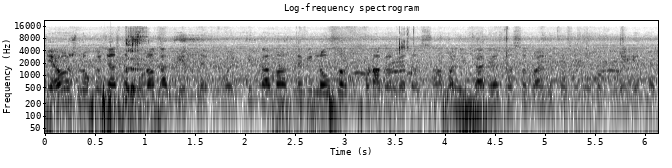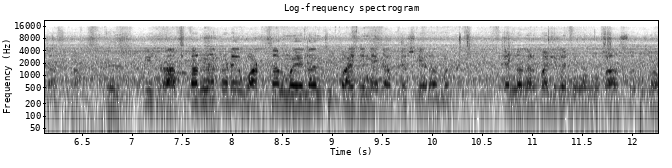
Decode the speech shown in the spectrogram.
त्यावेळेस लोक जास्त पुढाकार घेत नाहीत. वैयक्तिक कामं असलं की लवकर पुढाकार घेतात. सामाजिक कार्य जसं पाहिजे तसं लोक पुढे घेत नाहीत असतात एक राजकारणाकडे वाटचाल महिलांची पाहिजे नाही का आपल्या शहरामध्ये. त्या नगरपालिका निवडणुका असो किंवा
